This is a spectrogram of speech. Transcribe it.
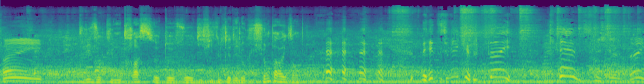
faim. Plus aucune trace de vos difficultés d'élocution, par exemple. Des difficultés? Quelles difficultés?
